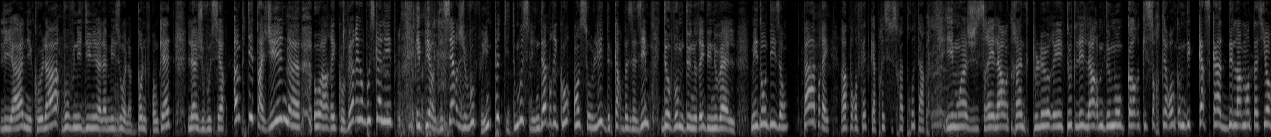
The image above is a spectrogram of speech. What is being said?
Lia, Nicolas, vous venez dîner à la maison à la bonne franquette. Là, je vous sers un petit tagine euh, au haricot vert et au bouscalide. Et puis en dessert, je vous fais une petite mousseline d'abricot en solide de carbazazime dont vous me donnerez des nouvelles. Mais dans dix ans. Pas après. Rapport au fait qu'après ce sera trop tard. Et moi, je serai là en train de pleurer toutes les larmes de mon corps qui sortiront comme des cascades de lamentations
